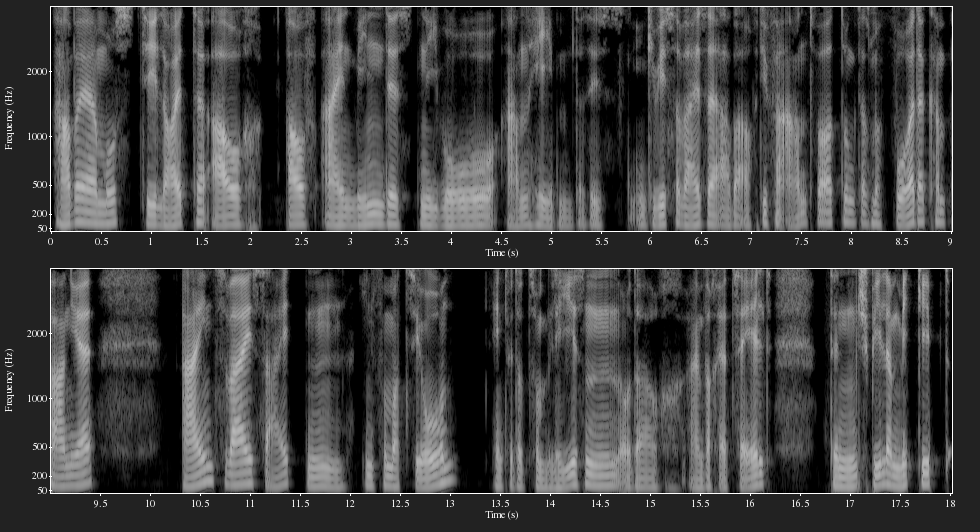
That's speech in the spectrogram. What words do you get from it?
Aber er muss die Leute auch auf ein Mindestniveau anheben. Das ist in gewisser Weise aber auch die Verantwortung, dass man vor der Kampagne ein, zwei Seiten Information, entweder zum Lesen oder auch einfach erzählt, den Spielern mitgibt,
